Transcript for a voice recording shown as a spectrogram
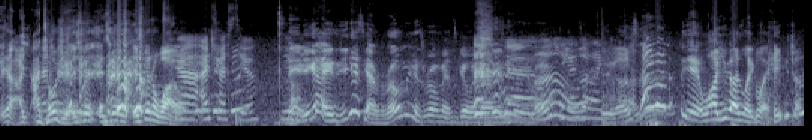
you. Yeah, I, I told you, it's been it's been it's been a while. Yeah, I trust you. Man, you guys, you guys got romance, romance going on in here, Yeah. right? Oh. You guys are like. You know No, no, no. Yeah, well, you guys like what hate each other?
